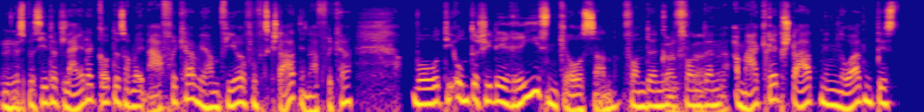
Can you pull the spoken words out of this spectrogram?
Das passiert halt leider Gottes, aber in Afrika, wir haben 54 Staaten in Afrika, wo die Unterschiede riesengroß sind. Von den, Ganz von klar, den ja. Maghreb-Staaten im Norden bis,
